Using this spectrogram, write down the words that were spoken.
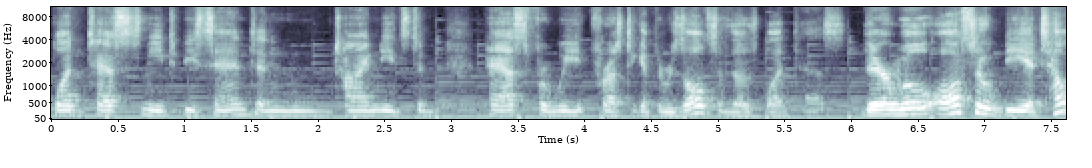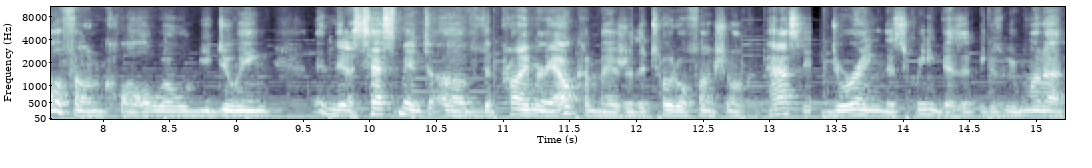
blood tests need to be sent, and time needs to for we for us to get the results of those blood tests. There will also be a telephone call where we'll be doing the assessment of the primary outcome measure, the total functional capacity, during the screening visit, because we want to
